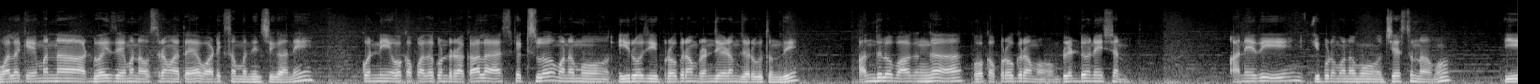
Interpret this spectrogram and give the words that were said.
వాళ్ళకి ఏమన్నా అడ్వైజ్ ఏమన్నా అవసరం అవుతాయా వాటికి సంబంధించి కానీ కొన్ని ఒక పదకొండు రకాల ఆస్పెక్ట్స్లో మనము ఈరోజు ఈ ప్రోగ్రాం రన్ చేయడం జరుగుతుంది. అందులో భాగంగా ఒక ప్రోగ్రాము బ్లడ్ డొనేషన్ అనేది ఇప్పుడు మనము చేస్తున్నాము. ఈ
